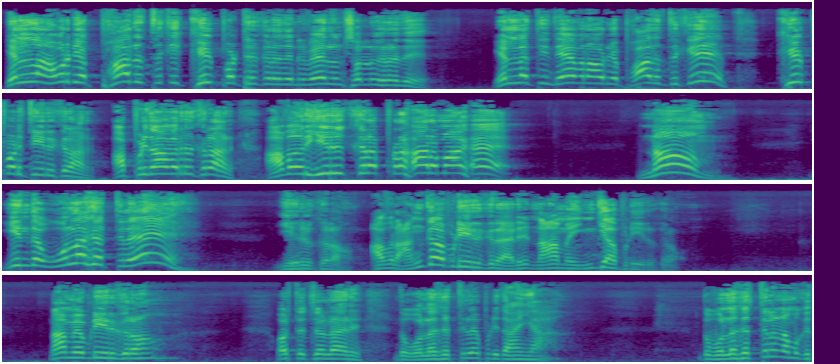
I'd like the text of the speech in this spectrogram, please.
எல்லாம் அவருடைய பாதத்துக்கு கீழ்ப்பட்டிருக்கிறது என்று வேதம் சொல்லுகிறது. எல்லாத்தையும் தேவன் அவருடைய பாதத்துக்கு கீழ்ப்படுத்தி இருக்கிறார். அப்படிதான் அவர் இருக்கிறார். அவர் இருக்கிற பிரகாரமாக. நாம் இந்த உலகத்திலே இருக்கிறோம். அவர் அங்கே அப்படி இருக்கிறாரு நாம் இங்கே அப்படி இருக்கிறோம். நாம் எப்படி இருக்கிறோம்? ஒருத்தர் சொல்கிறாரு இந்த உலகத்தில் இப்படிதான்யா. இந்த உலகத்தில் நமக்கு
